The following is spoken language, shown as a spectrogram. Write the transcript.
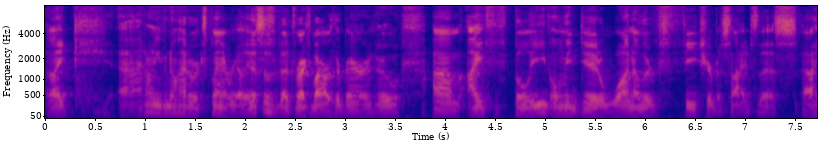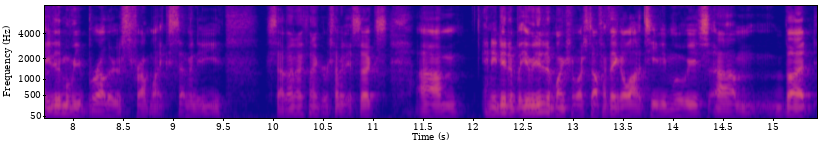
like I don't even know how to explain it really. This is directed by Arthur Barron, who um, I f- believe only did one other feature besides this. Uh, he did the movie Brothers from like '77, I think, or '76. Um, and he did a, he did a bunch of other stuff. I think a lot of TV movies. Um, but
